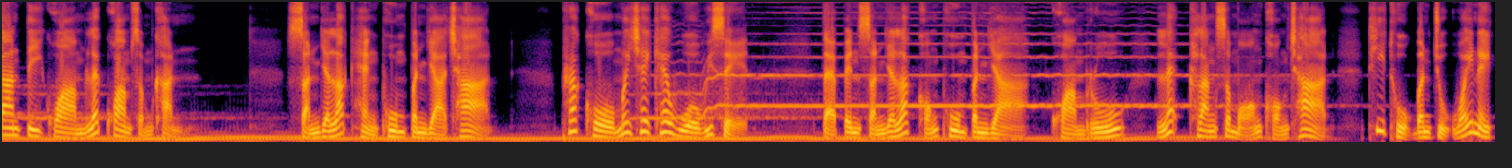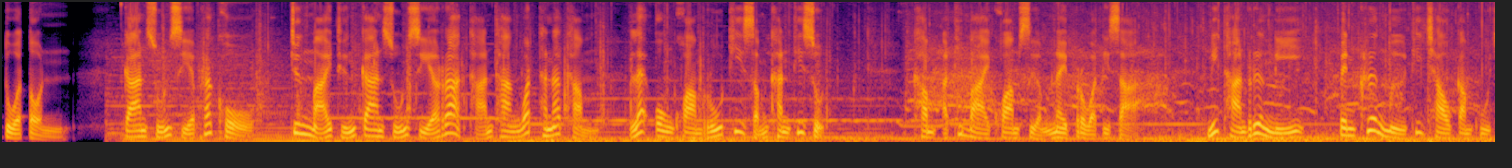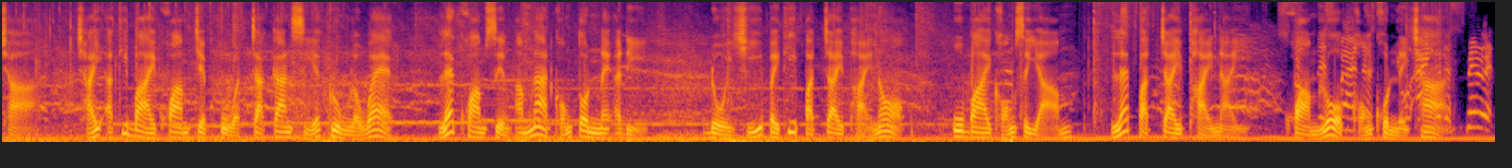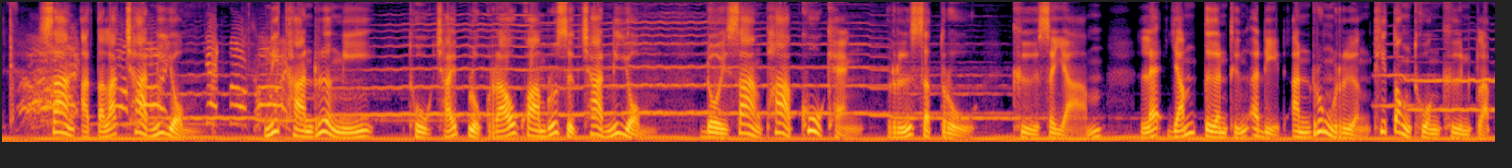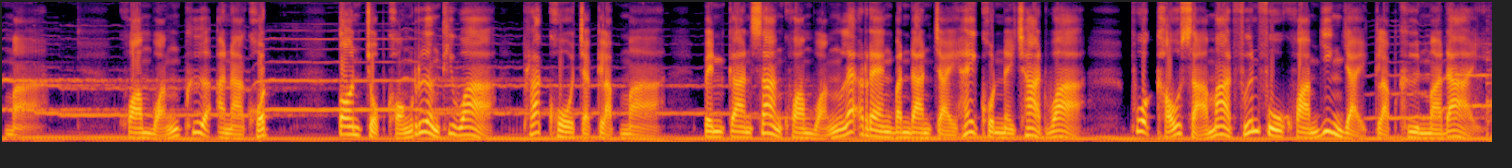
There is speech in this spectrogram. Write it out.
การตีความและความสำคัญ สัญญลักษณ์แห่งภูมิปัญญาชาติ พระโคไม่ใช่แค่วัววิเศษ แต่เป็นสัญญลักษณ์ของภูมิปัญญา ความรู้และคลังสมองของชาติที่ถูกบรรจุไว้ในตัวตน การสูญเสียพระโคจึงหมายถึงการสูญเสียรากฐานทางวัฒนธรรม และองค์ความรู้ที่สำคัญที่สุดคำอธิบายความเสื่อมในประวัติศาสตร์ นิทานเรื่องนี้ เป็นเครื่องมือที่ชาวกัมพูชา ใช้อธิบายความเจ็บปวดจากการเสียกรุงละแวก และความเสื่อมอำนาจของตนในอดีต โดยชี้ไปที่ปัจจัยภายนอก อุบายของสยาม และปัจจัยภายใน ความโลภของคนในชาติ สร้างอัตลักษณ์ชาตินิยม นิทานเรื่องนี้ถูกใช้ปลุกเร้าความรู้สึกชาตินิยม โดยสร้างภาพคู่แข่งหรือศัตรู คือสยาม และย้ำเตือนถึงอดีตอันรุ่งเรืองที่ต้องทวงคืนกลับมา ความหวังเพื่ออนาคต ตอนจบของเรื่องที่ว่า พระโคจะกลับมา เป็นการสร้างความหวังและแรงบันดาลใจให้คนในชาติว่า พวกเขาสามารถฟื้นฟูความยิ่งใหญ่กลับคืนมาได้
